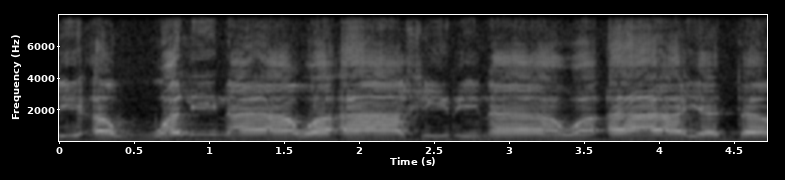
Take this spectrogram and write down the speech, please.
لأولنا وآخرنا وآية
